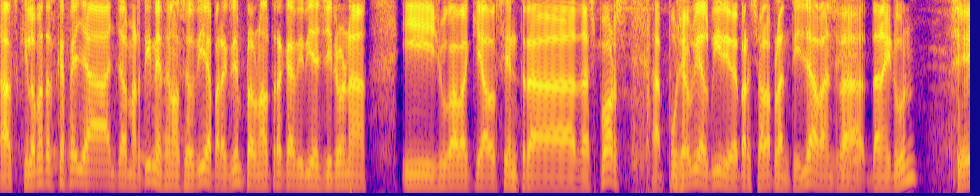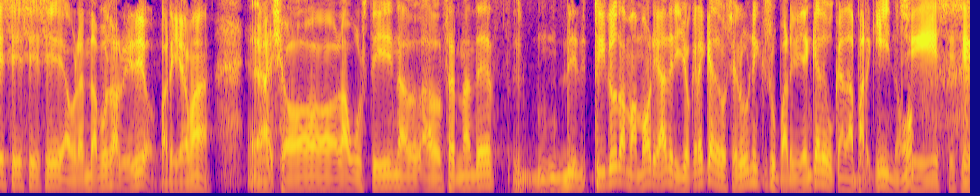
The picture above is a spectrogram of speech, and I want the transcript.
els quilòmetres que feia Àngel Martínez en el seu dia, per exemple, un altre que vivia a Girona i jugava aquí al centre d'esports. Eh, Poseu-li el vídeo, eh, per això, a la plantilla, abans sí. de, de Nairun. Sí, sí, sí, sí, haurem de posar el vídeo, perquè, home, això, l'Agustín, el, el Fernández, tiro de memòria, Adri, jo crec que deu ser l'únic supervivent que deu quedar per aquí, no? Sí, sí, sí.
